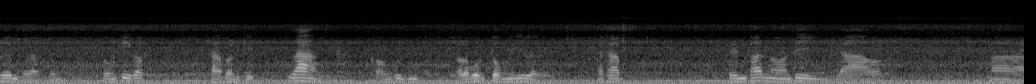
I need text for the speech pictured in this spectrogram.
เริ่มจากตรงตรงที่ก็ชาบนกิจร่างของคุณสารพงตรงนี้เลย นะครับ เป็นพระนอนที่ยาวอ่า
